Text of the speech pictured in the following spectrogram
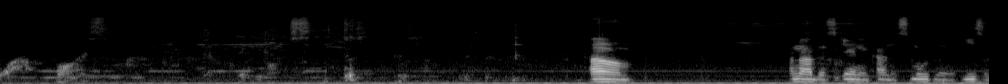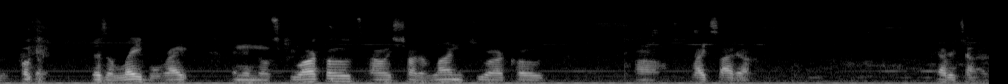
Wow, bars. Bars. Um, I know I've been scanning kind of smoothly and easily. Okay, there's a label, right? And then those QR codes, I always try to line the QR code um, right side up every time.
